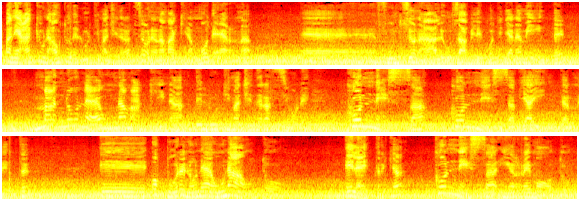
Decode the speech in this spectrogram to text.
ma neanche un'auto dell'ultima generazione, è una macchina moderna. Eh, funzionale, usabile quotidianamente, ma non è una macchina dell'ultima generazione, connessa, connessa via internet, e, oppure non è un'auto elettrica connessa in remoto.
